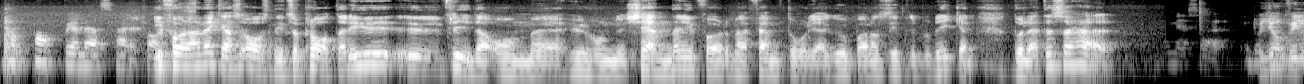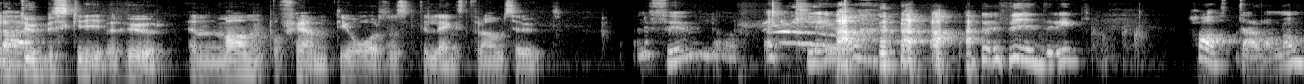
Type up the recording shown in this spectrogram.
papper jag läser härifrån. I förra veckans avsnitt så pratade ju eh, Frida om eh, hur hon känner inför de här 50-åriga gubbarna som sitter i publiken. Då lät det så här. Och jag vill att du beskriver hur en man på 50 år som sitter längst fram ser ut. Han är ful och äcklig och vidrig. Hatar honom.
